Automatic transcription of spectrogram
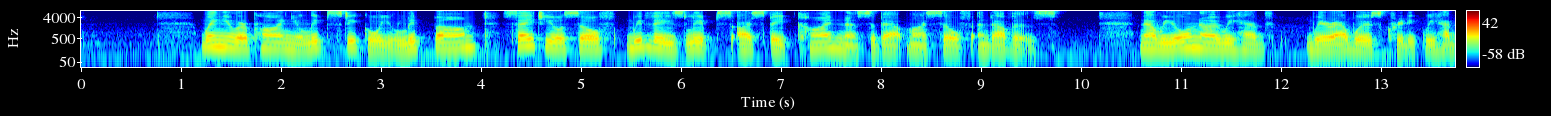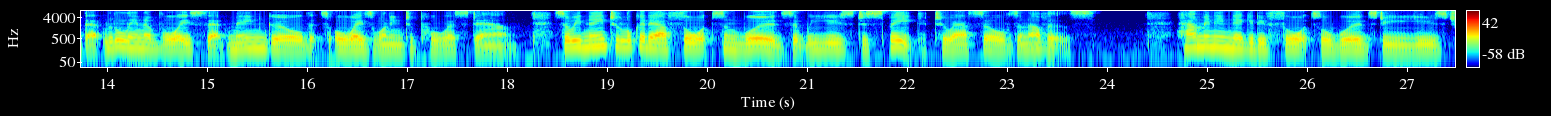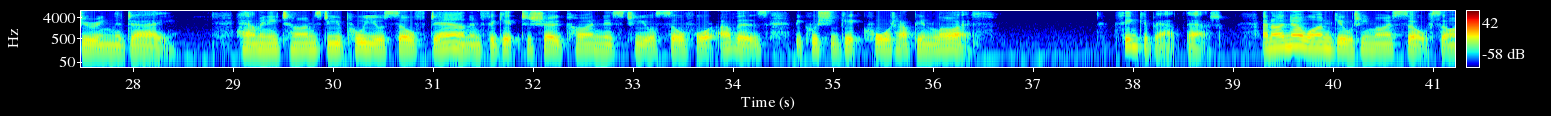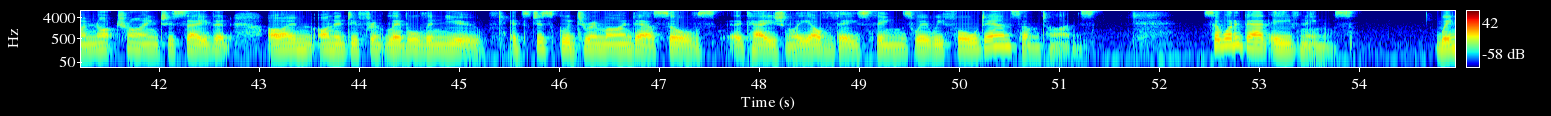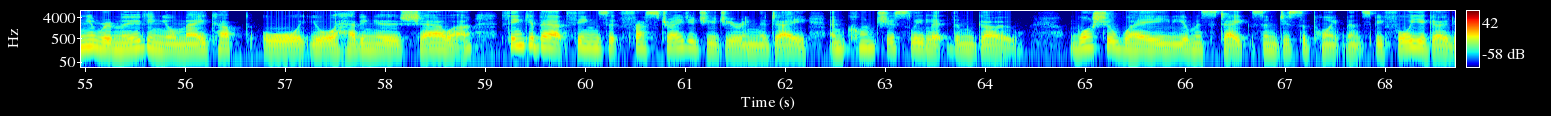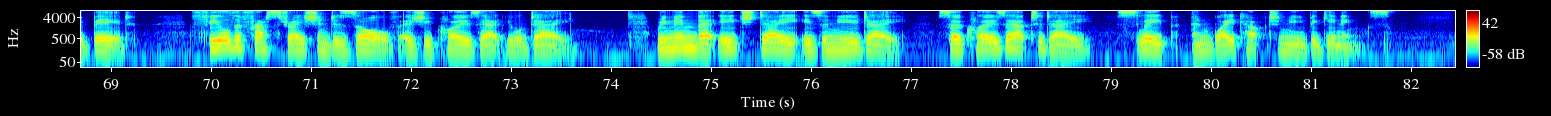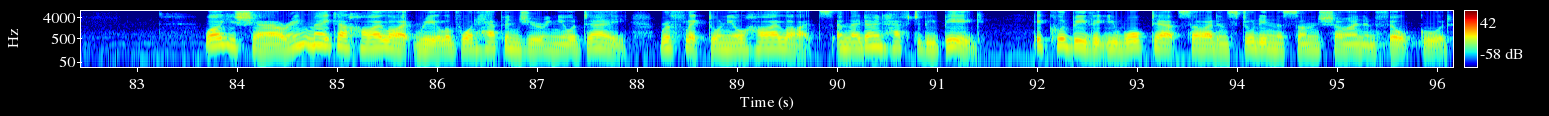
When you are applying your lipstick or your lip balm, say to yourself, With these lips, I speak kindness about myself and others. Now, we all know we have we're our worst critic. We have that little inner voice, that mean girl that's always wanting to pull us down. So we need to look at our thoughts and words that we use to speak to ourselves and others. How many negative thoughts or words do you use during the day? How many times do you pull yourself down and forget to show kindness to yourself or others because you get caught up in life? Think about that. And I know I'm guilty myself, so I'm not trying to say that I'm on a different level than you. It's just good to remind ourselves occasionally of these things where we fall down sometimes. So, what about evenings? When you're removing your makeup or you're having a shower, think about things that frustrated you during the day and consciously let them go. Wash away your mistakes and disappointments before you go to bed. Feel the frustration dissolve as you close out your day. Remember, each day is a new day, so close out today, sleep, and wake up to new beginnings. While you're showering, make a highlight reel of what happened during your day. Reflect on your highlights, and they don't have to be big. It could be that you walked outside and stood in the sunshine and felt good.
